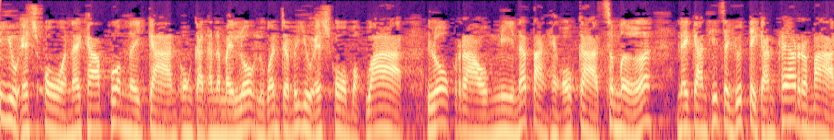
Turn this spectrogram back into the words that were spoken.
WHO นะครับผู้อำนวยการองค์การอนามัยโลกหรือว่า WHO บอกว่า โลกเรามีหน้าต่างแห่งโอกาสเสมอ ในการที่จะยุติการแพร่ระบาด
